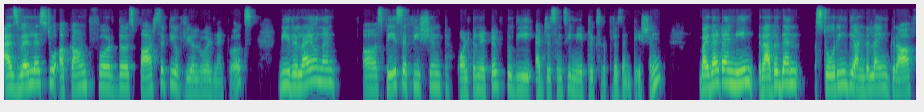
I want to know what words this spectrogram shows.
as well as to account for the sparsity of real world networks, we rely on a space efficient alternative to the adjacency matrix representation. By that, I mean, rather than storing the underlying graph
